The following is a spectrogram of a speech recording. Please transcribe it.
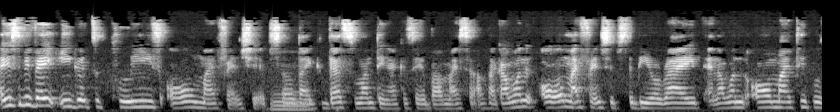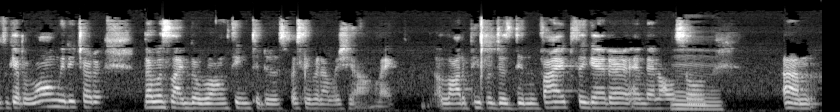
I used to be very eager to please all my friendships. Mm. So like that's one thing I can say about myself. Like I wanted all my friendships to be all right and I wanted all my people to get along with each other. That was like the wrong thing to do, especially when I was young. Like a lot of people just didn't vibe together and then also mm. um,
